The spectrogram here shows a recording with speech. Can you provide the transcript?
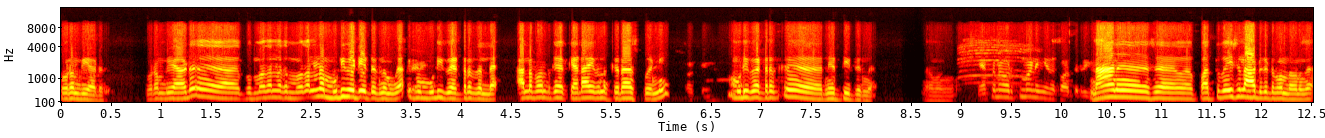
குரம்பி ஆடு குரம்பி ஆடு இப்ப முதல்ல முதல்ல முடி வெட்டிட்டு இருந்தோங்க இப்ப முடி வெட்டுறது இல்ல அதில் வந்து கெடாய் வந்து கிராஸ் பண்ணி. முடி வெட்டுறதுக்கு நிறுத்திட்டுங்க. ஆமாங்க. எத்தனை வருஷமா நீங்க இதை பாத்துருக்கீங்க நான் பத்து வயசுல ஆட்டுக்கிட்டு வந்தவனுங்க.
